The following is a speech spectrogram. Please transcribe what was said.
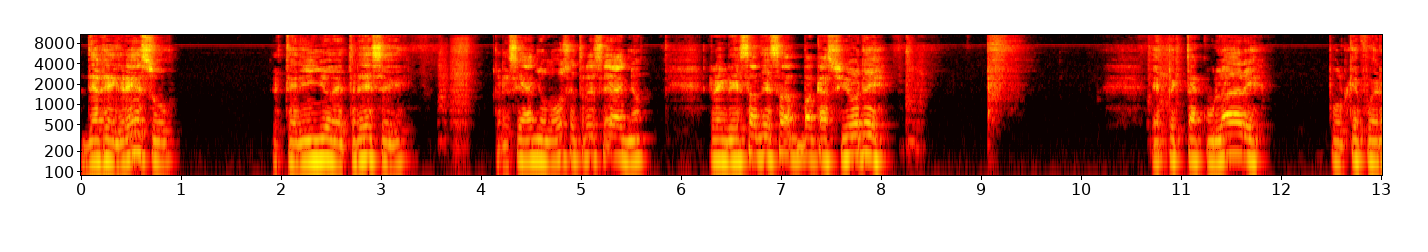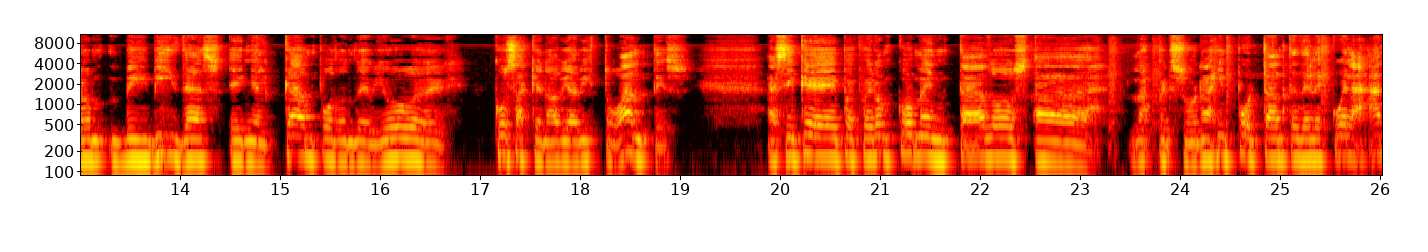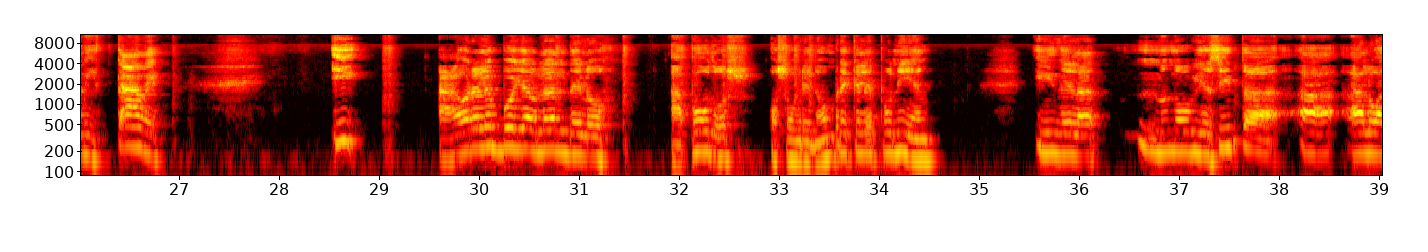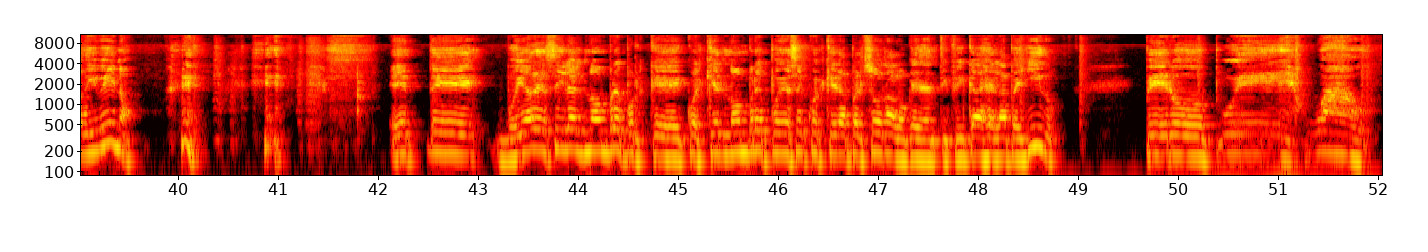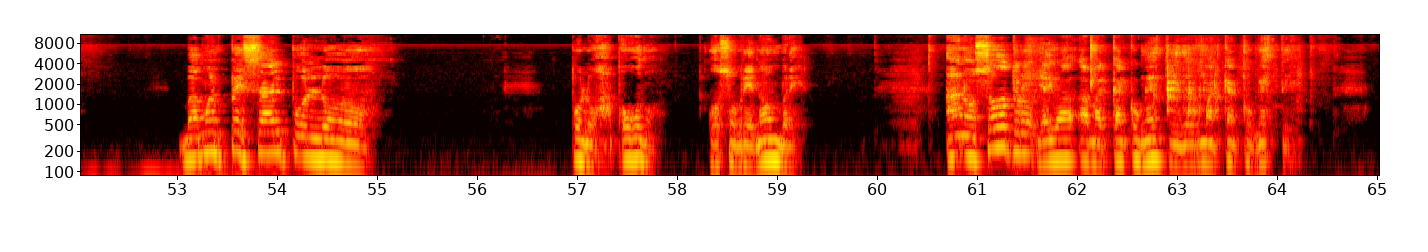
de regreso, este niño de 13, 13 años, 12, 13 años, regresa de esas vacaciones espectaculares porque fueron vividas en el campo donde vio eh, cosas que no había visto antes. Así que pues fueron comentados a las personas importantes de la escuela, amistades. Y ahora les voy a hablar de los apodos o sobrenombres que le ponían y de la noviecita a, a lo adivino. Este, voy a decir el nombre porque cualquier nombre puede ser cualquiera persona, lo que identifica es el apellido. Pero pues, wow. Vamos a empezar por los por los apodos o sobrenombres. A nosotros, ya iba a marcar con este y debo marcar con este.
